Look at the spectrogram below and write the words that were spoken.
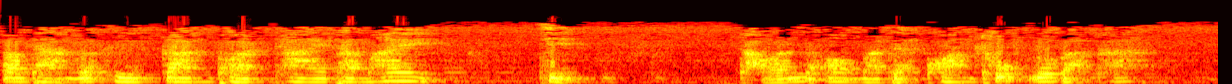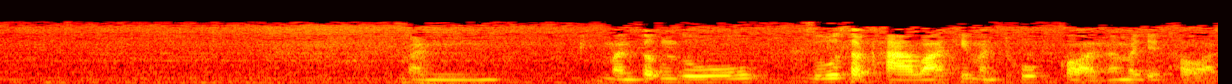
คำถามก็คือการผ่อนคลายทำให้ จิตถอนออกมาจากความทุกข์หรือเปล่าคะ มันมันต้องรู้รู้สภาวะที่มันทุกข์ก่อนแล้วมันจะถอน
